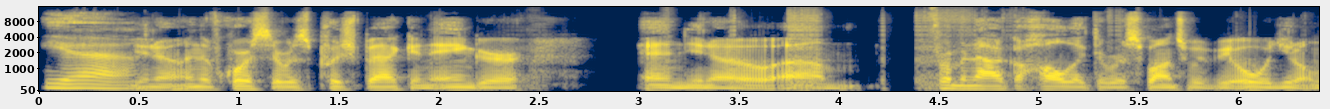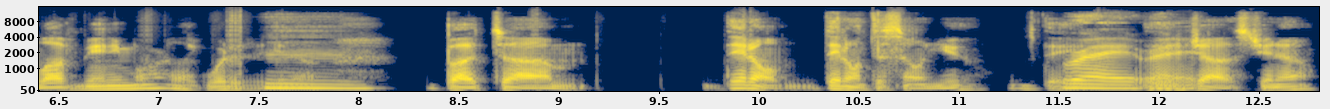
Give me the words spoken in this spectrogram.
Yeah. You know, and of course, there was pushback and anger. And you know, um, from an alcoholic, the response would be, "Oh, you don't love me anymore." Like, what did you know? Mm, but um, they don't they don't disown you. They, Right, they right. adjust, you know.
